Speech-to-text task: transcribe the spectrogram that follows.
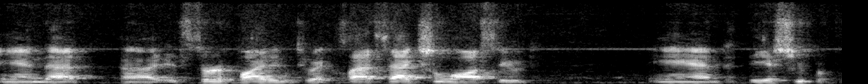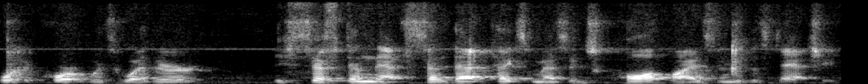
and that uh, is certified into a class action lawsuit. And the issue before the court was whether the system that sent that text message qualifies under the statute.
